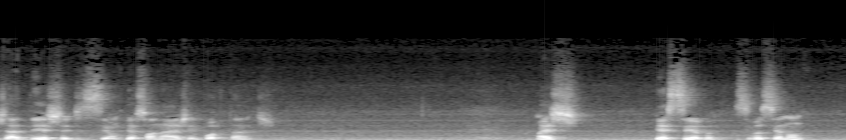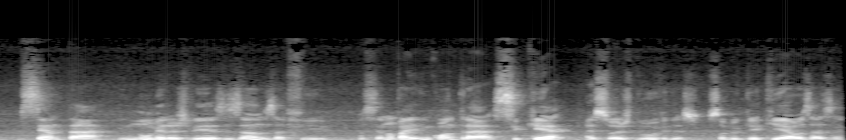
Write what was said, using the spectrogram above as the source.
já deixa de ser um personagem importante. Mas perceba, se você não sentar inúmeras vezes, anos a fio, você não vai encontrar sequer as suas dúvidas sobre o que é o zazen.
